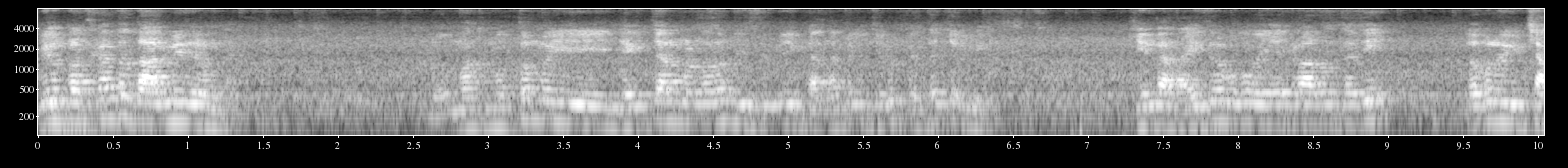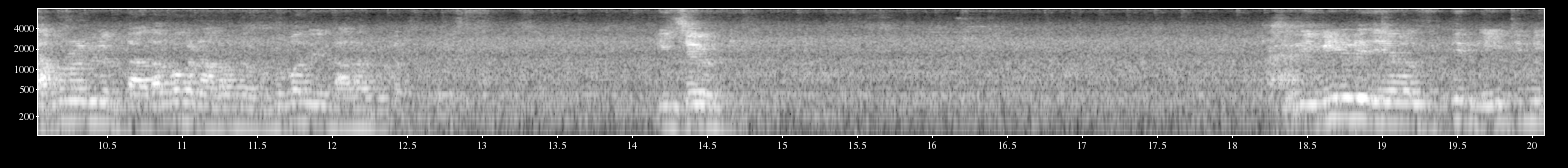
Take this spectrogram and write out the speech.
వీళ్ళ బ్రతకంతా దాని మీదే ఉన్నాయి. మాకు మొత్తం ఈ జగిత్యాల మండలం తీసింది కన్నపల్లి చెరువు పెద్ద చెరువు. ఇది. కింద రైతులకు ఒక వెయ్యి ఎకరాలు ఉంటుంది. లోపల ఈ చేపలు వీళ్ళకి దాదాపు ఒక నాలుగు వందల కుటుంబాలు దీనికి దాదాపు ఈ చెరువుకి. ఇది ఇమీడియట్గా చేయవలసింది నీటిని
